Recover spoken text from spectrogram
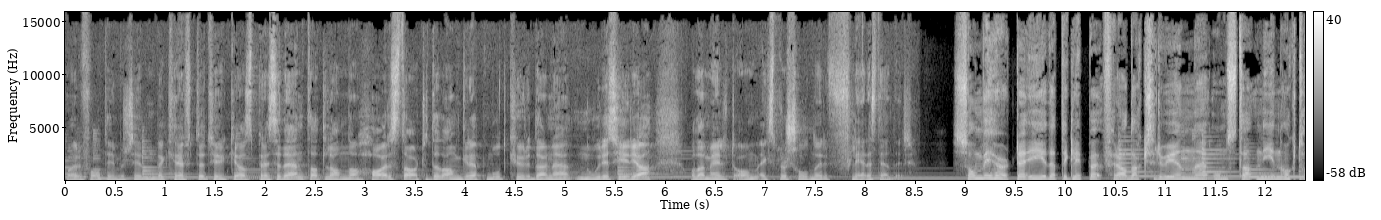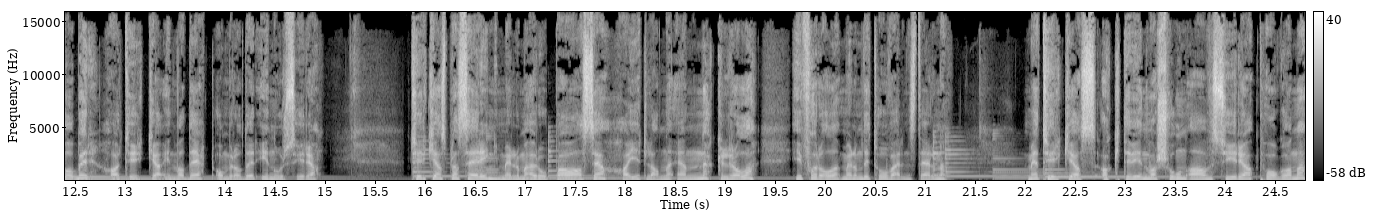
For få timer siden bekreftet Tyrkias president at landet har startet et angrep mot kurderne nord i Syria, og det er meldt om eksplosjoner flere steder. Som vi hørte i dette klippet fra Dagsrevyen onsdag 9.10, har Tyrkia invadert områder i Nord-Syria. Tyrkias plassering mellom Europa og Asia har gitt landet en nøkkelrolle i forholdet mellom de to verdensdelene. Med Tyrkias aktive invasjon av Syria pågående,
